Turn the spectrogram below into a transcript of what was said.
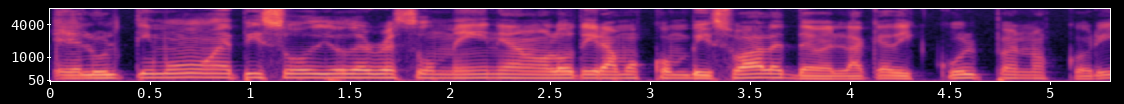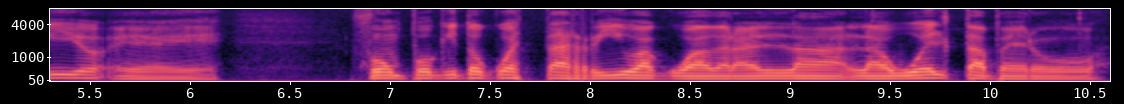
el último episodio de WrestleMania no lo tiramos con visuales. De verdad que discúlpenos, Corillo. Eh, fue un poquito cuesta arriba cuadrar la, vuelta, pero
